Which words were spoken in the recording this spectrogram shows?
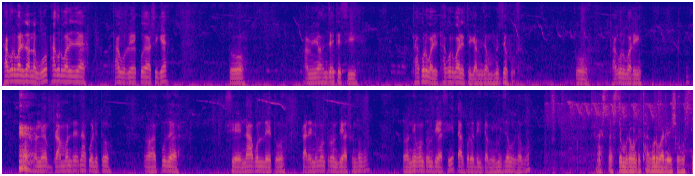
ঠাকুর বাড়ি যান লাগবো। ঠাকুর বাড়ি যে ঠাকুরে কয়ে আসি গে? তো আমি এখন যাইতেছি ঠাকুর বাড়ি ঠাকুর বাড়ি থেকে আমি যাব মির্জাপুর। তো ঠাকুর বাড়ি মানে ব্রাহ্মণরে না করলে তো পূজা সে না বললে তো তারে নিমন্ত্রণ দিয়ে আসুন নেব নিমন্ত্রণ দিয়ে আসি, তারপরে ওদিক দিয়ে আমি মির্জাপুর যাব। আস্তে আস্তে মোটামুটি ঠাকুর বাড়ি এসে বসছি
